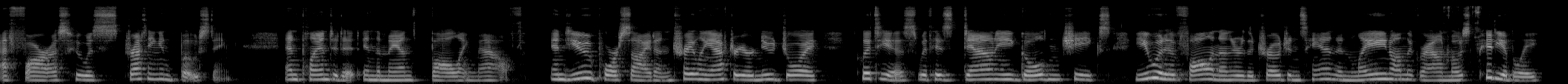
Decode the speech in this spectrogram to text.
at Pharos, who was strutting and boasting, and planted it in the man's bawling mouth. And you, poor Cydon, trailing after your new joy, Clytius, with his downy golden cheeks, you would have fallen under the Trojan's hand and lain on the ground most pitiably,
